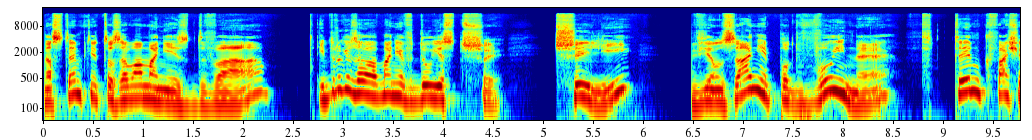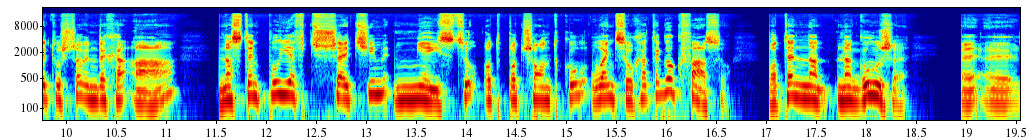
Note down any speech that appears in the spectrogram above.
Następnie to załamanie jest dwa. I drugie załamanie w dół jest trzy. Czyli wiązanie podwójne w tym kwasie tłuszczowym DHA następuje w trzecim miejscu od początku łańcucha tego kwasu bo ten na, na górze, e, e,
